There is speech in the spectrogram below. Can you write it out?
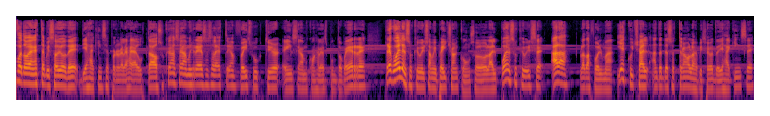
Fue todo en este episodio de 10 a 15. Espero que les haya gustado. Suscríbanse a mis redes sociales. Estoy en Facebook, Twitter e Instagram con Jerez.pr. Recuerden suscribirse a mi Patreon con un solo dólar. Pueden suscribirse a la plataforma y escuchar antes de su estreno los episodios de 10 a 15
